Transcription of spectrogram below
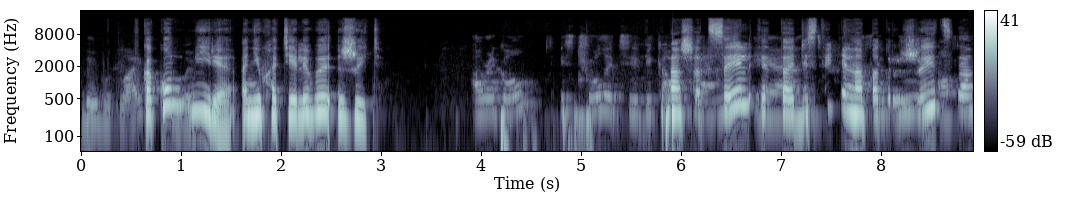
В каком мире они хотели бы жить? Наша цель — это действительно подружиться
